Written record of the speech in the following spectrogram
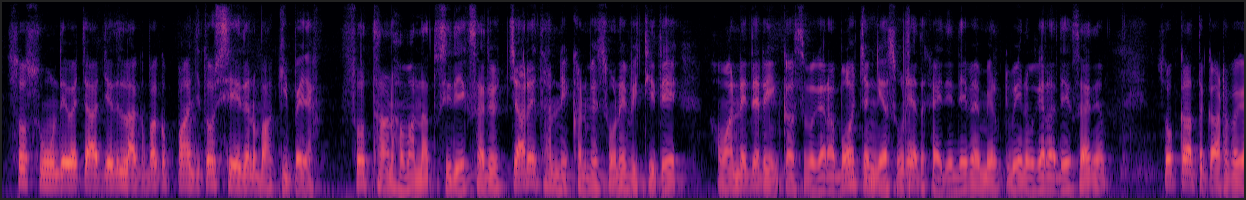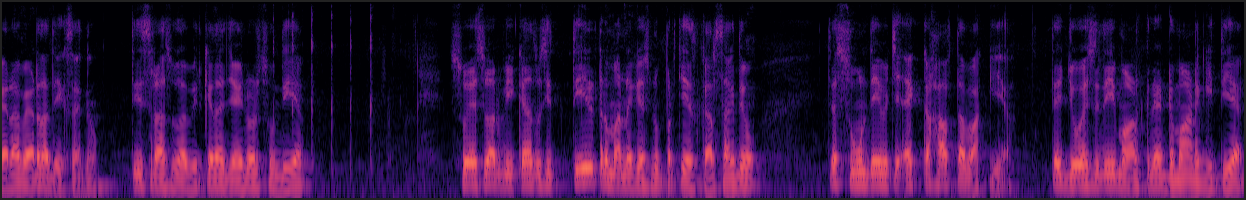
ਸੋ ਸੂਣ ਦੇ ਵਿੱਚ ਅੱਜ ਇਹਦੇ ਲਗਭਗ 5 ਤੋਂ 6 ਦਿਨ ਬਾਕੀ ਪਏ ਆ। ਸੋ ਥਣ ਹਵਾਨਾ ਤੁਸੀਂ ਦੇਖ ਸਕਦੇ ਹੋ, ਚਾਰੇ ਥਣ ਨਿਖਣ ਮੇ ਸੋਹਣੇ ਵਿੱਥੀ ਤੇ ਹਵਾਨੇ ਦੇ ਰਿੰਕਲਸ ਵਗੈਰਾ ਬਹੁਤ ਚੰਗੀਆਂ ਸੋਹਣੀਆਂ ਦਿਖਾਈ ਦਿੰਦੇ ਪਏ ਮਿਲਕ ਵੇਨ ਵਗੈਰਾ ਦੇਖ ਸਕਦੇ ਹੋ। ਸੋ ਕੱਤ ਕਾਠ ਵਗੈਰਾ ਬੈਠਦਾ ਦੇਖ ਸਕਦੇ ਹੋ। ਤੀਸਰਾ ਸੂਆ ਵੀਰ ਕਹਿੰਦਾ ਜੈਨੂਅਰ ਹੁੰਦੀ ਆ। ਸੋ ਇਸ ਵਾਰ ਵੀਕਾਂ ਤੁਸੀਂ 30 ਲੀਟਰ ਮੰਨ ਕੇ ਇਸ ਨੂੰ ਪਰਚੇਸ ਕਰ ਸਕਦੇ ਹੋ ਤੇ ਸੂਣ ਦੇ ਵਿੱਚ ਇੱਕ ਹਫ਼ਤਾ ਬਾਕੀ ਆ ਤੇ ਜੋ ਇਸ ਦੀ ਮਾਲਕ ਨੇ ਡਿਮਾਂਡ ਕੀਤੀ ਆ,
